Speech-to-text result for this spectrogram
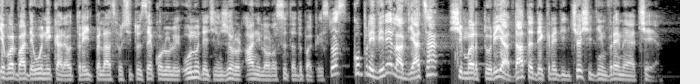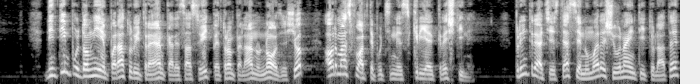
E vorba de unii care au trăit pe la sfârșitul secolului I, deci în jurul anilor 100 după Hristos, cu privire la viața și mărturia dată de credincioși din vremea aceea. Din timpul domniei împăratului Traian, care s-a suit pe tron pe la anul 98, au rămas foarte puține scrieri creștine. Printre acestea se numără și una intitulată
